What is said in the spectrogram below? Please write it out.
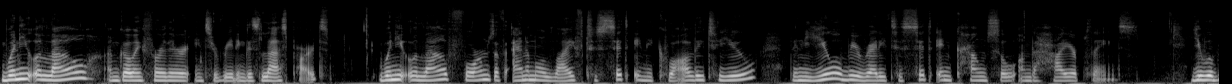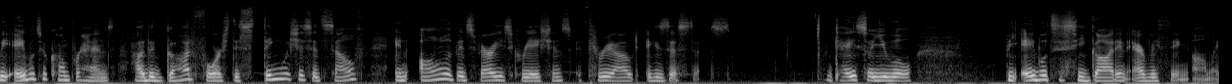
When you allow, I'm going further into reading this last part. When you allow forms of animal life to sit in equality to you, then you will be ready to sit in council on the higher planes. You will be able to comprehend how the God force distinguishes itself in all of its various creations throughout existence. Okay, so you will be able to see God in everything. Oh my,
